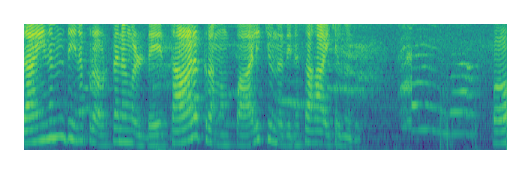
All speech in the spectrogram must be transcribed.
ദൈനംദിന പ്രവർത്തനങ്ങളുടെ താളക്രമം പാലിക്കുന്നതിന് സഹായിക്കുന്നത്. അപ്പോൾ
